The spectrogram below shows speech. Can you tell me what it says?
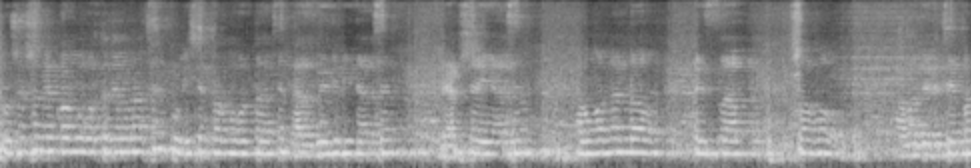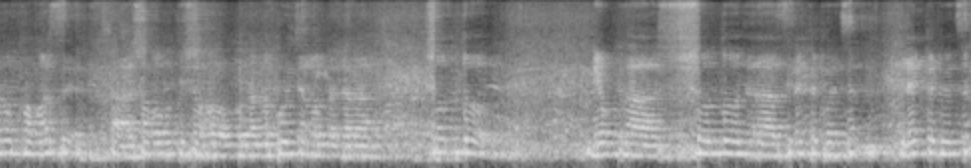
প্রশাসনের কর্মকর্তা যেমন আছেন, পুলিশের কর্মকর্তা আছেন, রাজনীতিবিদ আছেন, ব্যবসায়ী আছেন এবং অন্যান্য প্রেস ক্লাব সহ আমাদের চেম্বার অফ কমার্সের সভাপতি সহ অন্যান্য পরিচালকরা যারা নিয়োগ সদ্য যারা সিলেক্টেড হয়েছেন ইলেক্টেড হয়েছেন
